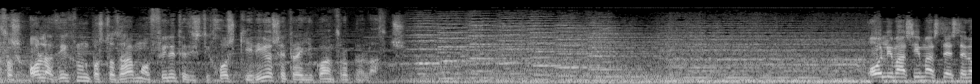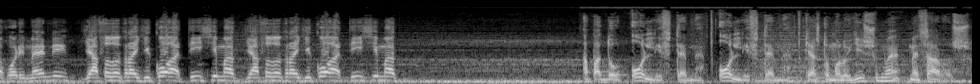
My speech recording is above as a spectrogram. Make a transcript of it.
Καθώς όλα δείχνουν πως το δράμα οφείλεται δυστυχώς κυρίως σε τραγικό ανθρώπινο λάθος. Όλοι μας είμαστε στενοχωρημένοι για αυτό το τραγικό ατύχημα, για αυτό το τραγικό ατύχημα. Απαντώ, όλοι φταίμε, όλοι φταίμε και ας το ομολογήσουμε με θάρρος.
